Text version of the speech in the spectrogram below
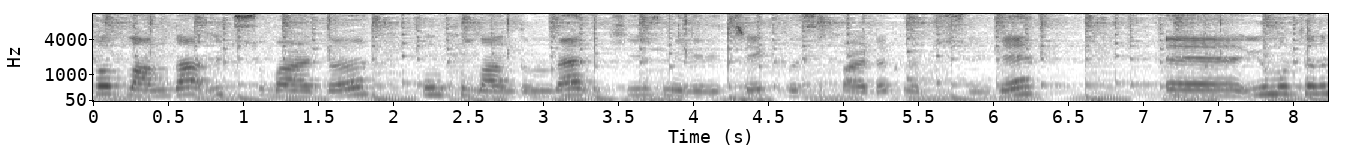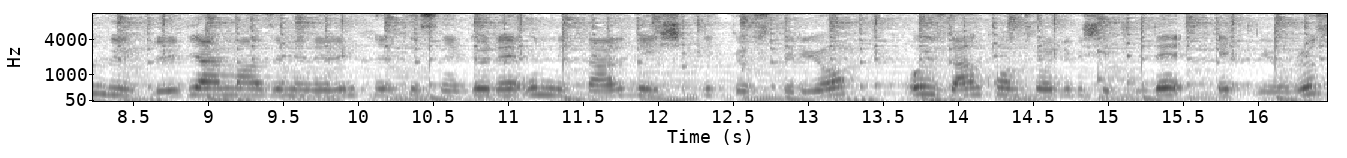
Toplamda 3 su bardağı un kullandım ben 200 mililitre klasik bardak ölçüsüyle. Ee, yumurtanın büyüklüğü diğer malzemelerin kalitesine göre un miktarı değişiklik gösteriyor. O yüzden kontrollü bir şekilde ekliyoruz.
